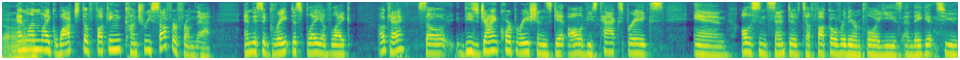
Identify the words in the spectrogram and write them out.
And uh-huh. then like watch the fucking country suffer from that. And it's a great display of like okay, so these giant corporations get all of these tax breaks and all this incentive to fuck over their employees and they get to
